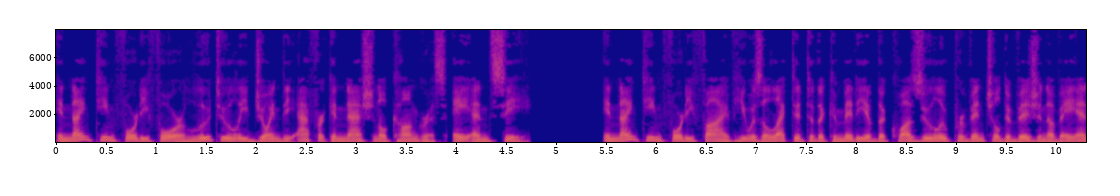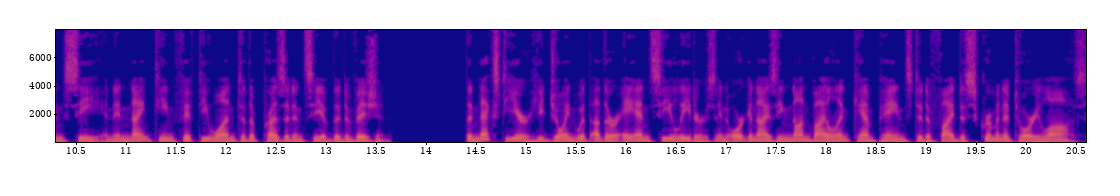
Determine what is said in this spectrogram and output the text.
In 1944 Luthuli joined the African National Congress ANC. In 1945 he was elected to the committee of the KwaZulu Provincial Division of ANC and in 1951 to the presidency of the division. The next year he joined with other ANC leaders in organizing nonviolent campaigns to defy discriminatory laws.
